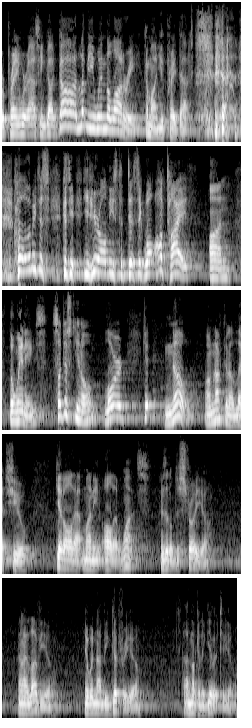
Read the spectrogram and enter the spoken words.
We're praying, we're asking God, God, let me win the lottery. Come on, you prayed that. oh, let me just, because you, you hear all these statistics. Well, I'll tithe on the winnings. So just, you know, Lord, get, no, I'm not going to let you get all that money all at once because it'll destroy you. And I love you. It would not be good for you. I'm not going to give it to you.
